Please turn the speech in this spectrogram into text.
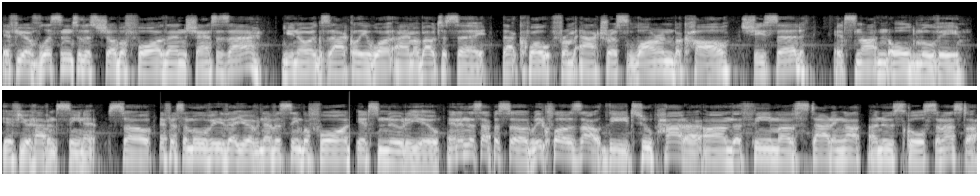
if you have listened to this show before, then chances are you know exactly what I'm about to say. That quote from actress Lauren Bacall, she said, it's not an old movie if you haven't seen it. So, if it's a movie that you have never seen before, it's new to you. And in this episode, we close out the two parter on the theme of starting up a new school semester.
